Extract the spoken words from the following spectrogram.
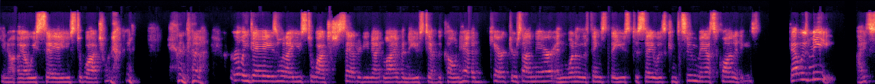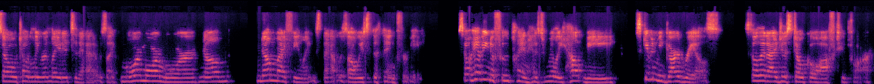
You know, I always say I used to watch when, in the early days when I used to watch Saturday Night Live and they used to have the Conehead characters on there. And one of the things they used to say was consume mass quantities. That was me. I so totally related to that. It was like more, more, more, numb, numb my feelings. That was always the thing for me. So having a food plan has really helped me. It's given me guardrails so that I just don't go off too far.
